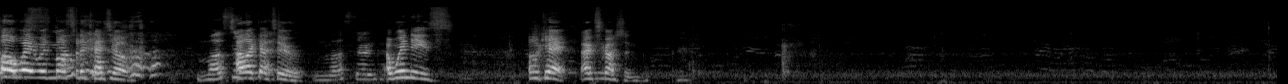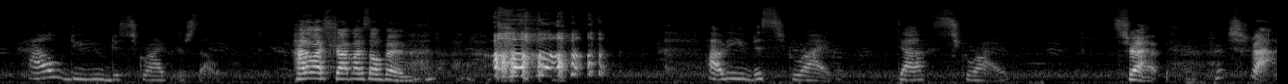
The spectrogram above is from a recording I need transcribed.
oh wait, with mustard and ketchup. Mustard. I like that too. Mustard. And A Wendy's. Okay, next question. How do you describe yourself? How do I strap myself in? How do you describe? Describe. Strap. Strap.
